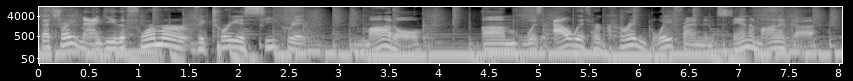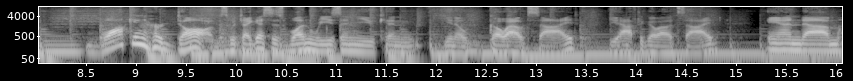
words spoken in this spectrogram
That's right, Maggie. The former Victoria's Secret model um, was out with her current boyfriend in Santa Monica walking her dogs, which I guess is one reason you can, you know, go outside. You have to go outside. And, um,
